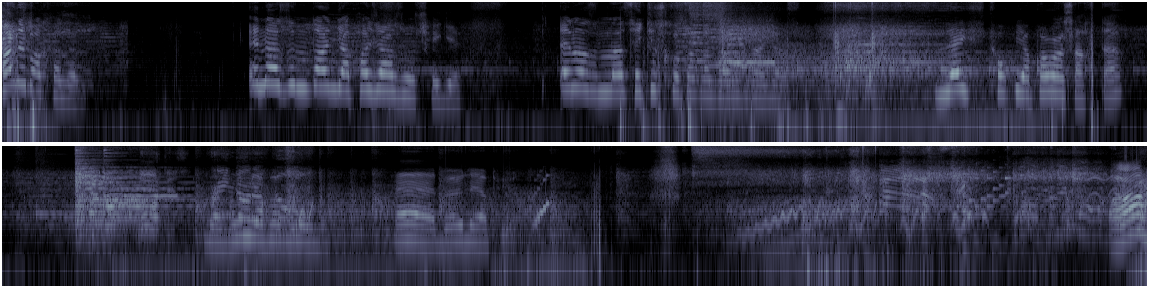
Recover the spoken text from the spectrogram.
hadi bakalım. En azından yapacağız o şeyi. En azından 8 kota kazandıracağız. Leş çok yapamasak da bakalım yapabiliyor mu? He böyle yapıyor. Aa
